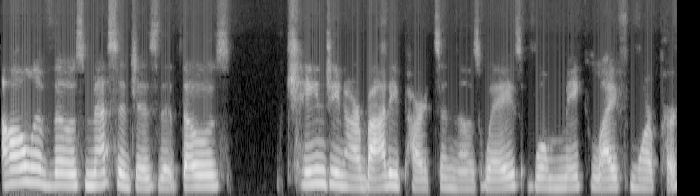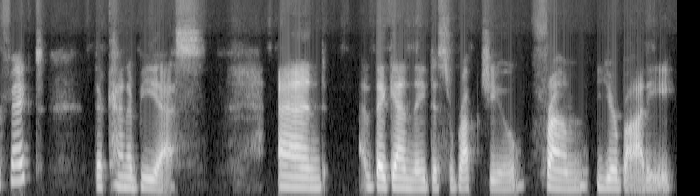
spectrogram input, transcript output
All of those messages that those changing our body parts in those ways will make life more perfect, they're kind of BS. And uh, again, they disrupt you from your body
